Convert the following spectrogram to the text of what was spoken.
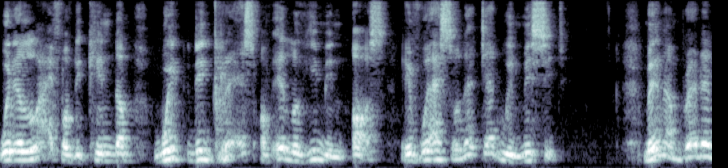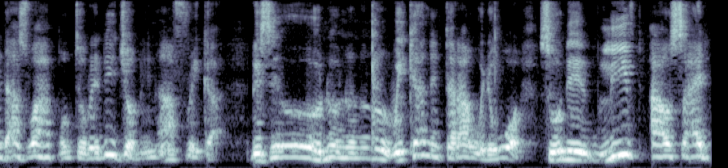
with the life of the kingdom, with the grace of Elohim in us. If we're isolated, we miss it. Men and brethren, that's what happened to religion in Africa. They say, oh, no, no, no, no, we can't interact with the world. So they lived outside,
